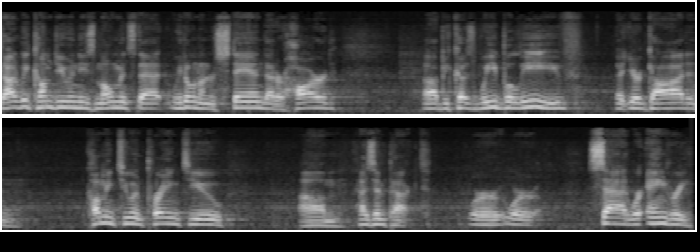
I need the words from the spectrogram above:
God, we come to you in these moments that we don't understand, that are hard, uh, because we believe that you're God and coming to you and praying to you um, has impact. We're, we're sad, we're angry,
